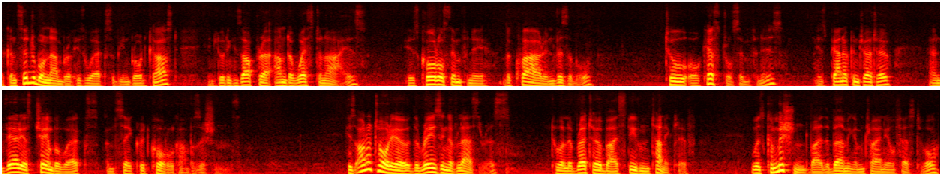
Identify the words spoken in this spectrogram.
A considerable number of his works have been broadcast, including his opera Under Western Eyes, his choral symphony The Choir Invisible, two orchestral symphonies, his piano concerto, and various chamber works and sacred choral compositions. His oratorio The Raising of Lazarus, to a libretto by Stephen Tunnicliffe, was commissioned by the Birmingham Triennial Festival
